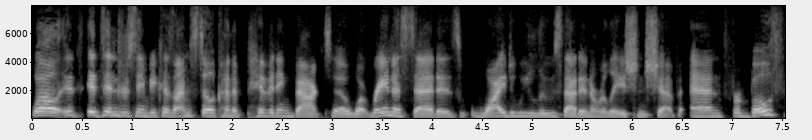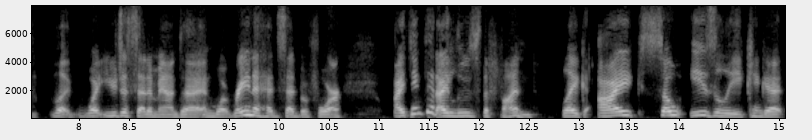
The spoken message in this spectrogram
Well, it's it's interesting because I'm still kind of pivoting back to what Raina said is why do we lose that in a relationship? And for both like what you just said, Amanda, and what Raina had said before, I think that I lose the fun. Like I so easily can get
